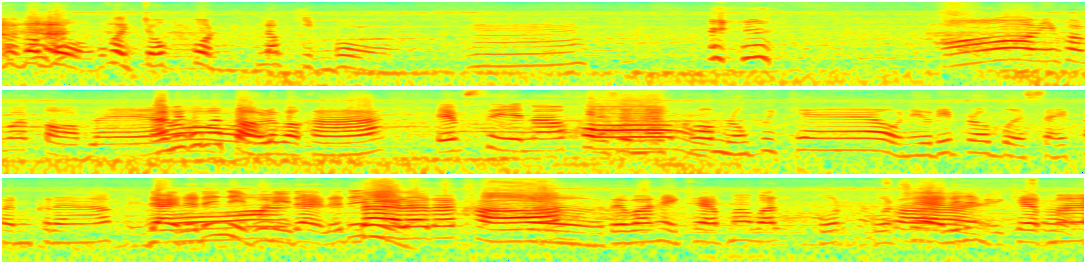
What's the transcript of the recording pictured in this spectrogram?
ค่อยบ่โบค่อยจกก่นเรากินโบ อืม อ๋อมีคนมาตอบแล้วแล้วมีคนมาตอบเลยบอกคะ FC นะคขออบคุณนักคมอมหลวงพี่แก้วนิริตโรเบิร์ตสายควันครับได้แล้วได้หนีวันนี้ได้แล้วได้หได้นีแล้วนะคะ เออแต่ว่าให้แคปมาวัดกดกดแชร์ได้ยังไงแคปมา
